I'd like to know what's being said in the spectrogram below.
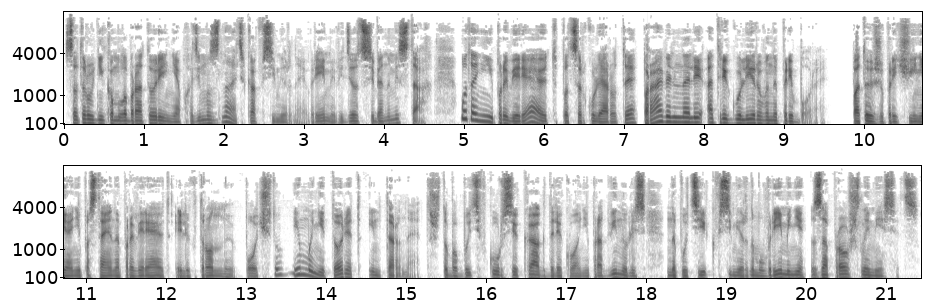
Сотрудникам лаборатории необходимо знать, как всемирное время ведет себя на местах. Вот они и проверяют по циркуляру Т, правильно ли отрегулированы приборы. По той же причине они постоянно проверяют электронную почту и мониторят интернет, чтобы быть в курсе, как далеко они продвинулись на пути к всемирному времени за прошлый месяц.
